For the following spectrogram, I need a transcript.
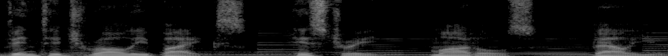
Vintage Raleigh Bikes, History, Models, Value.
